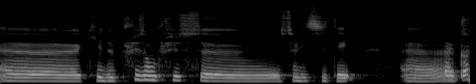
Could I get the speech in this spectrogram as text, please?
euh, qui est de plus en plus sollicitée. D'accord.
